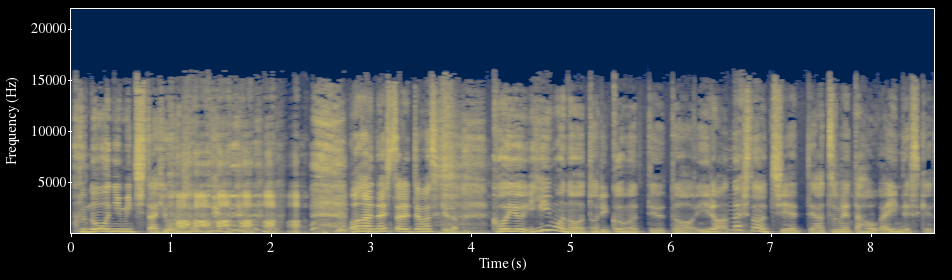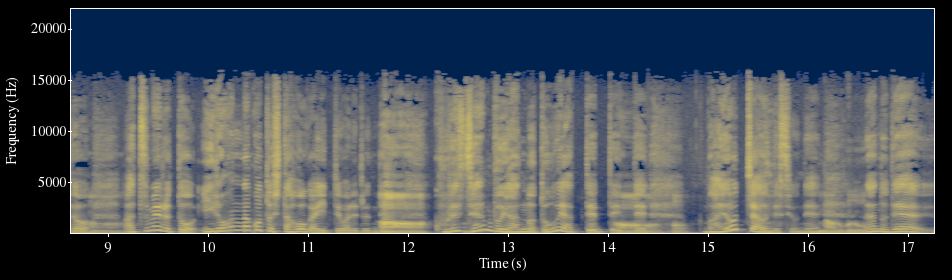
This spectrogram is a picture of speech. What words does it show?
苦悩に満ちた表情で お話しされてますけどこういういいものを取り組むっていうといろんな人の知恵って集めた方がいいんですけど集めるといろんなことした方がいいって言われるんでこれ全部やるのどうやってって言って迷っちゃうんですよね。なので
